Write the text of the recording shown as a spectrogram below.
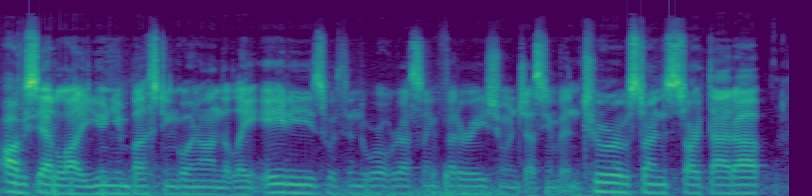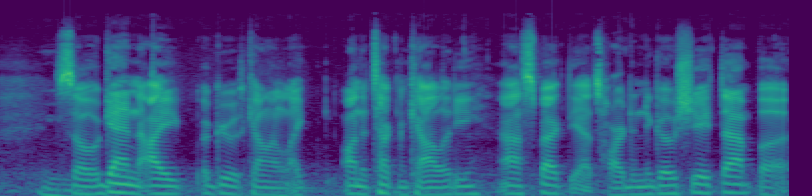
obviously had a lot of union busting going on in the late 80s within the World Wrestling Federation when Jesse Ventura was starting to start that up. Mm-hmm. So, again, I agree with Kellen. Like, on the technicality aspect, yeah, it's hard to negotiate that. But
